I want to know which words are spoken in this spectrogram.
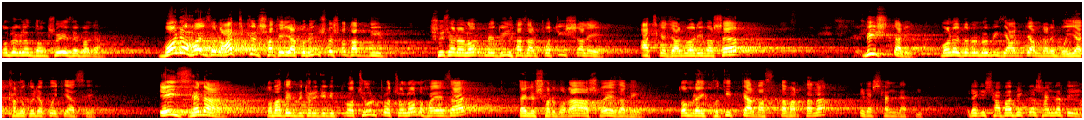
তোমরা গেলাম ধ্বংস হয়ে যায় বাগা মনে হয় যেন আজকের সাথে একবিংশ শতাব্দীর সূচনা লগ্নে দুই হাজার পঁচিশ সালে, আজকে জানুয়ারি মাসের বিশ তারিখ। মনে যেন নবী যে আজ আমরা বই একখানো করে কইতে আছে। এই জেনা তোমাদের ভিতরে যদি প্রচুর প্রচলন হয়ে যায়, তাইলে সর্বনাশ হয়ে যাবে। তোমরা এই ক্ষতিতে আর বাঁচতে পারতা না। এটা সাংঘাতিক। এটা কি স্বাভাবিক না সাংঘাতিক?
